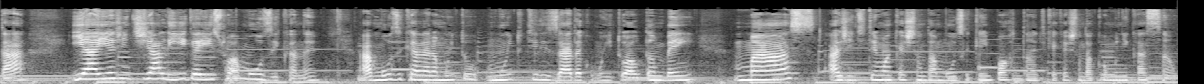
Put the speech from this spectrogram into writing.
tá? E aí a gente já liga isso à música, né? A música ela era muito, muito utilizada como ritual também, mas a gente tem uma questão da música que é importante, que é a questão da comunicação.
